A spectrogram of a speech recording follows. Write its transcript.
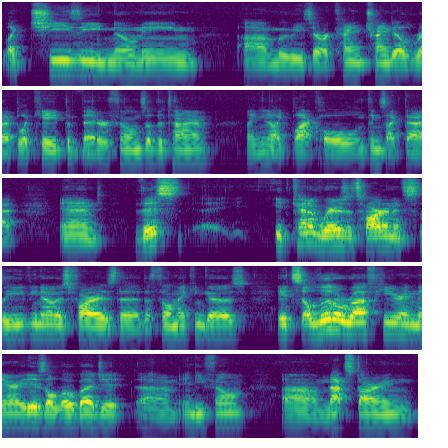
like cheesy no name um, movies that were kind of trying to replicate the better films of the time, like you know like Black Hole and things like that, and this it kind of wears its heart on its sleeve, you know, as far as the the filmmaking goes it's a little rough here and there. It is a low budget um, indie film, um, not starring,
